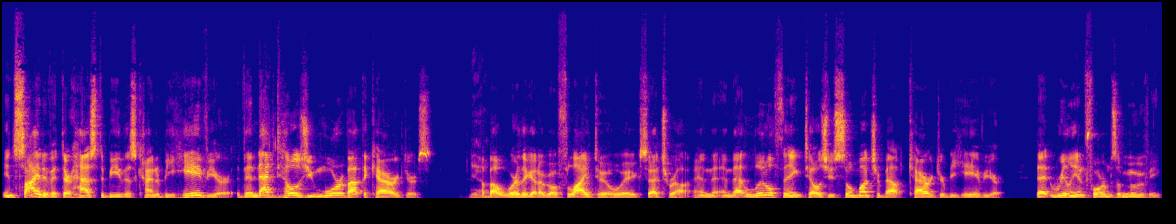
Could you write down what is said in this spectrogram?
Inside of it, there has to be this kind of behavior. Then that mm. tells you more about the characters, about where they're going to go fly to, etc. And and that little thing tells you so much about character behavior that really informs a movie.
